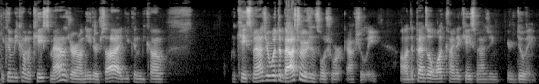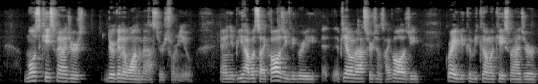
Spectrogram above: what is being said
You can become a case manager on either side. You can become a case manager with a bachelor's in social work. Actually, uh, depends on what kind of case managing you're doing. Most case managers they're gonna want a master's from you. And if you have a psychology degree, if you have a master's in psychology, great. You can become a case manager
